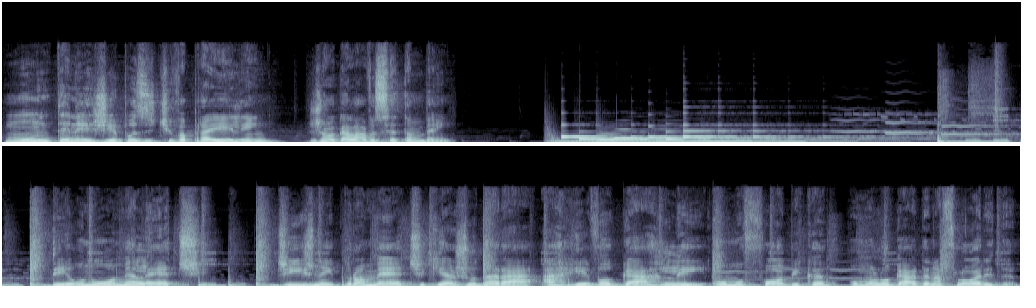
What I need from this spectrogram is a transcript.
Muita energia positiva para ele, hein? Joga lá você também. Deu no omelete. Disney promete que ajudará a revogar lei homofóbica homologada na Flórida.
